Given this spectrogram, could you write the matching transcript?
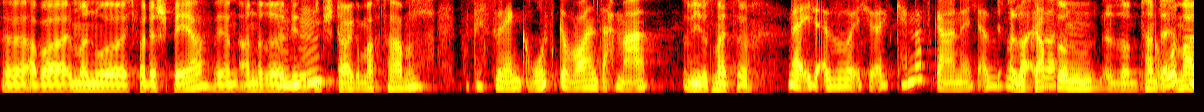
Äh, aber immer nur, ich war der Späher, während andere Mhm. den Diebstahl gemacht haben. Wo bist du denn groß geworden, sag mal? Wie, was meinst du? Na, ich, also ich, ich kenne das gar nicht. Also, so Also es gab Leu- so ein, so ein Tante Emma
